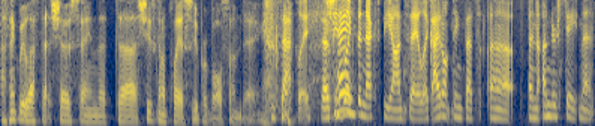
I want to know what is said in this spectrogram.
I think we left that show saying that uh, she's going to play a Super Bowl someday. Exactly. Okay. She's like the next Beyonce. Like, I don't think that's uh, an understatement.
